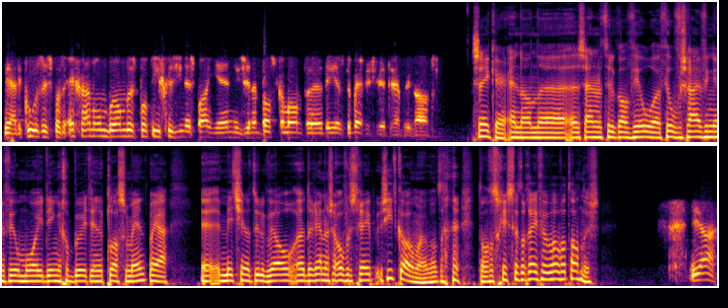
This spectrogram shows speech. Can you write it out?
Ja, de koers is pas echt gaan ontbranden, sportief gezien in Spanje. En nu ze in het Baskeland de eerste bergrit hebben gehad. Zeker. En dan zijn er natuurlijk al veel, veel verschuivingen, veel mooie dingen gebeurd in het klassement. Maar ja, uh, mits je natuurlijk wel de renners over de streep ziet komen. Want dat was gisteren toch even wel wat anders. Ja,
